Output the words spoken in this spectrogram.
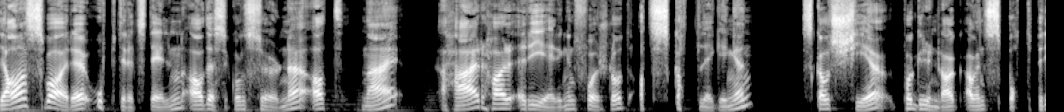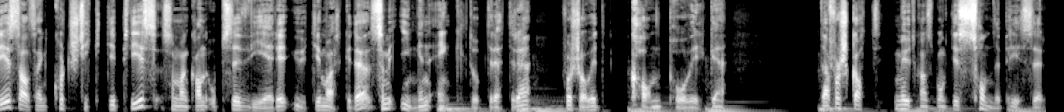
Da svarer oppdrettsdelen av disse konsernene at nei, her har regjeringen foreslått at skattleggingen skal skje på grunnlag av en spotpris, altså en kortsiktig pris som man kan observere ute i markedet, som ingen enkeltoppdrettere for så vidt kan påvirke. Derfor skatt med utgangspunkt i sånne priser.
